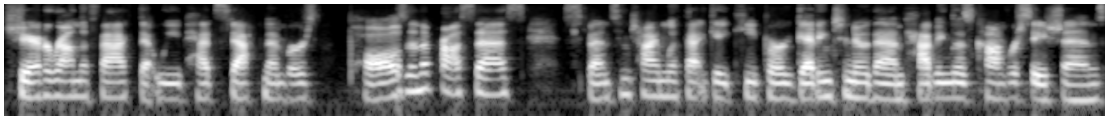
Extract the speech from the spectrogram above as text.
shared around the fact that we've had staff members pause in the process, spend some time with that gatekeeper, getting to know them, having those conversations,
